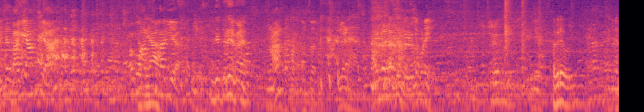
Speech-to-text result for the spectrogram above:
त्याच्यात बागी आमची हा बाबू आमची बागी आहे हा? वेळ नाही आज. ये पुढे. सगळे तिकडे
